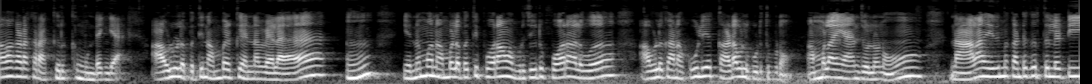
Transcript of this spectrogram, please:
அவ கிடக்கிற கிறுக்கு முண்டைங்க. அவளை பற்றி நம்மளுக்கு என்ன வேலை? ம்? என்னமோ நம்மளை பற்றி போறாம பிடிச்சிட்டு போறாளுவோ? அவளுக்கான கூலியை கடவுள் கொடுத்துப்படும் நம்மளா ஏன் சொல்லணும்? நானும் எதுவுமே கண்டுக்கிறது இல்லாட்டி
